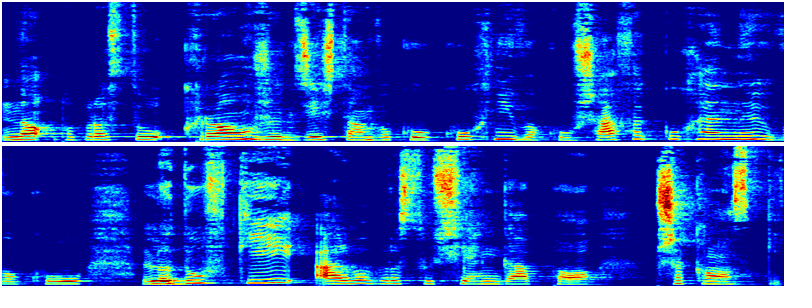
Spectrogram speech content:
no po prostu krąży gdzieś tam wokół kuchni, wokół szafek kuchennych, wokół lodówki, albo po prostu sięga po przekąski.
